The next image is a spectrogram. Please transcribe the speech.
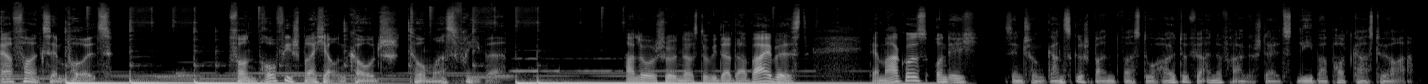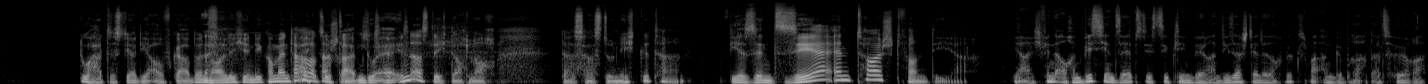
Erfolgsimpuls. Von Profisprecher und Coach Thomas Friebe. Hallo, schön, dass du wieder dabei bist. Der Markus und ich sind schon ganz gespannt, was du heute für eine Frage stellst, lieber Podcasthörer. Du hattest ja die Aufgabe, neulich in die Kommentare zu schreiben. Du erinnerst dich doch noch. Das hast du nicht getan. Wir sind sehr enttäuscht von dir. Ja, ich finde auch ein bisschen Selbstdisziplin wäre an dieser Stelle doch wirklich mal angebracht als Hörer.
